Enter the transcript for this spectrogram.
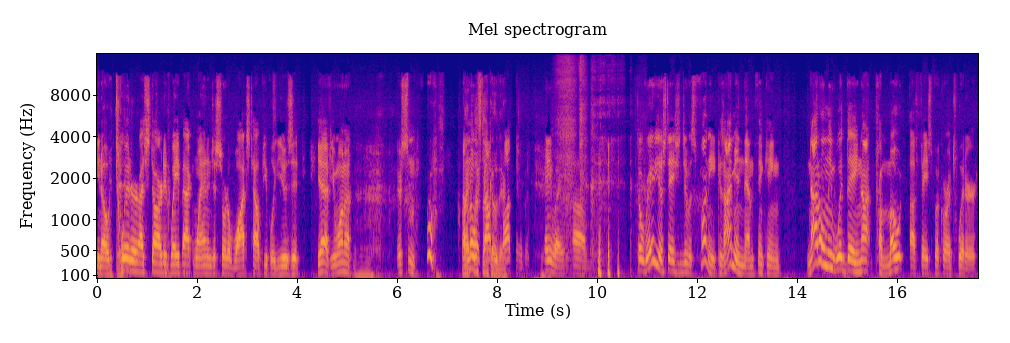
you know Twitter I started way back when and just sort of watched how people use it. Yeah, if you want to, there's some. Whew, I don't right, know let's what not got go there. there, but anyway. Um, so radio stations, it was funny because I'm in them thinking, not only would they not promote a Facebook or a Twitter,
